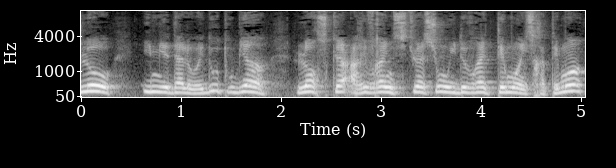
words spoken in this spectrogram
lo, imiedalo et doute, ou bien lorsque arrivera une situation où il devrait être témoin, il sera témoin.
